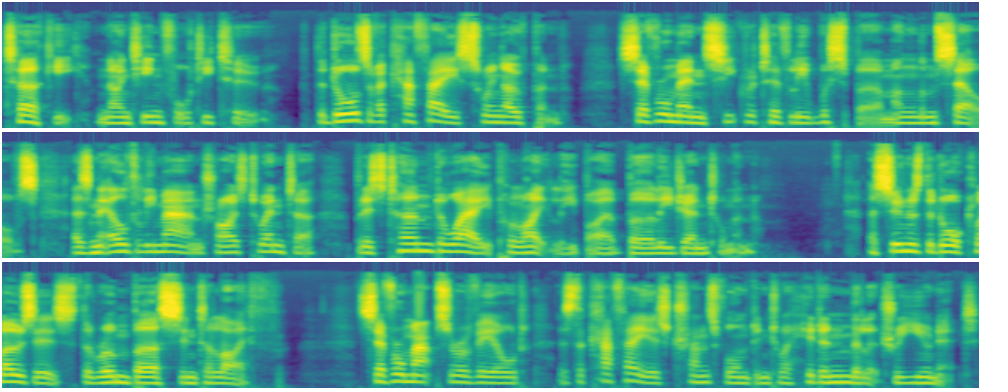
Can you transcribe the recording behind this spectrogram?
Turkey, 1942. The doors of a cafe swing open. Several men secretively whisper among themselves as an elderly man tries to enter but is turned away politely by a burly gentleman. As soon as the door closes, the room bursts into life. Several maps are revealed as the cafe is transformed into a hidden military unit.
